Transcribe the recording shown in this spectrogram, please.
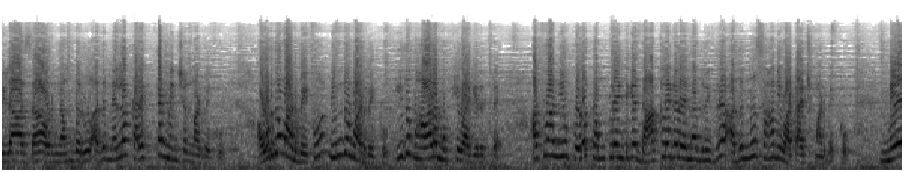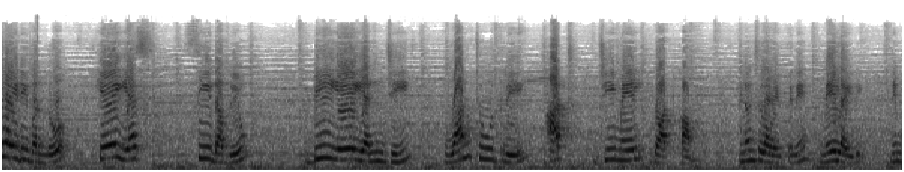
ವಿಳಾಸ, ಅವ್ರ ನಂಬರು ಅದನ್ನೆಲ್ಲ ಕರೆಕ್ಟ್ ಆಗಿ ಮೆನ್ಷನ್ ಮಾಡಬೇಕು. ಅವ್ರದ್ದು ಮಾಡಬೇಕು, ನಿಮ್ದು ಮಾಡಬೇಕು. ಇದು ಬಹಳ ಮುಖ್ಯವಾಗಿರುತ್ತೆ. ಅಥವಾ ನೀವು ಕೊಡೋ ಕಂಪ್ಲೇಂಟ್ಗೆ ದಾಖಲೆಗಳೇನಾದ್ರೂ ಇದ್ರೆ ಅದನ್ನು ಸಹ ನೀವು ಅಟ್ಯಾಚ್ ಮಾಡಬೇಕು. ಮೇಲ್ ಐ ಡಿ ಬಂದು K S C W B N G one two three at Gmail dot com ಇನ್ನೊಂದ್ಸಲ ಹೇಳ್ತೀನಿ, ಮೇಲ್ ಐ ಡಿ. ನಿಮ್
